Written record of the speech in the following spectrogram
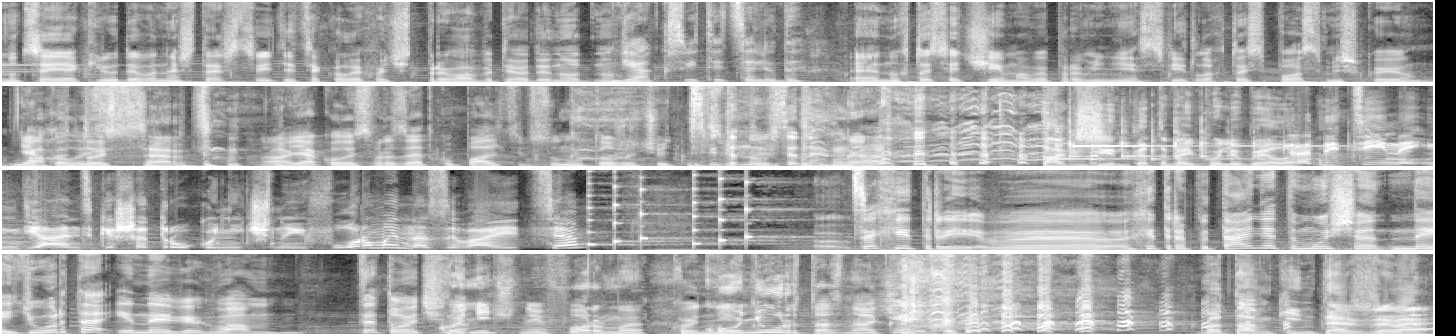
Ну це як люди, вони ж теж світяться, коли хочуть привабити один одного. Як світяться люди? Е, ну хтось очима випромінює світло, хтось посмішкою, Я а колись- хтось серцем. А я колись в розетку пальців сунув теж чуть. Світанувся, світив. Так жінка тебе й полюбила. Традиційне індіанське шатро конічної форми називається Це хитрий, е, хитре питання, тому що не юрта і не вігвам. Це точно. Конічної форми. Коні- Конюрта, значить. Бо там кінь теж живе.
